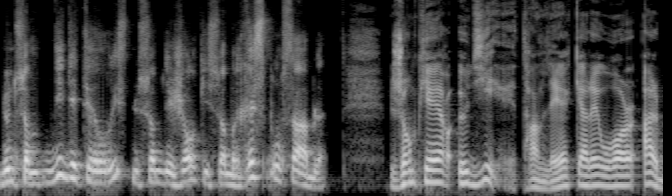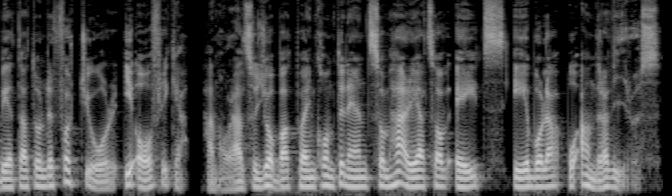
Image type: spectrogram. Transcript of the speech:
Nous ne sommes ni des terroristes, nous sommes des gens qui sommes responsables. Jean-Pierre Eudier är tandläkare och har arbetat under 40 år i Afrika. Han har alltså jobbat på en kontinent som härjats av aids, ebola och andra virus.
